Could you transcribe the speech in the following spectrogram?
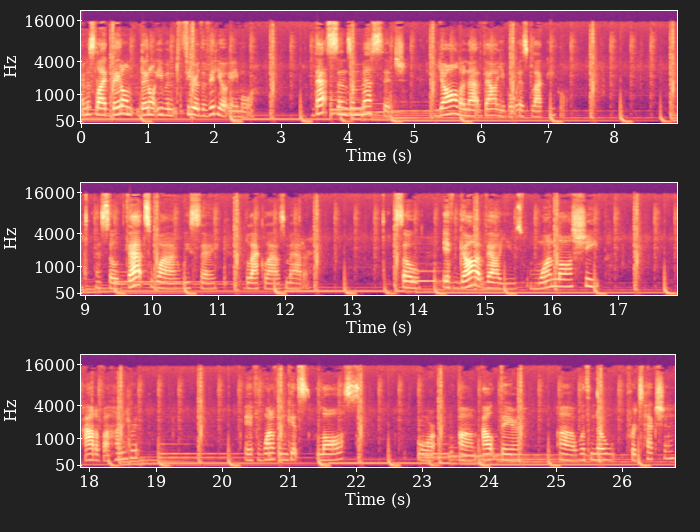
and it's like they don't they don't even fear the video anymore. That sends a message: y'all are not valuable as black people. And so that's why we say Black Lives Matter. So if God values one lost sheep out of a hundred, if one of them gets lost, or um, out there uh, with no protection,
